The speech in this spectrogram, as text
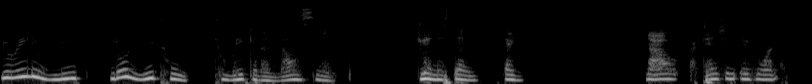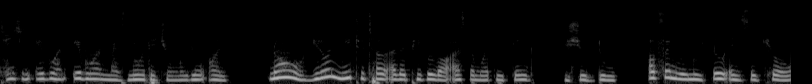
You really need, you don't need to to make an announcement. Do you understand? Like, now, attention, everyone, attention, everyone, everyone must know that you're moving on. No, you don't need to tell other people or ask them what they think you should do. Often, when we feel insecure,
